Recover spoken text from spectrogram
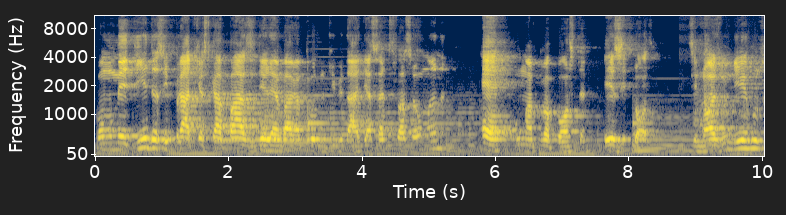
como medidas e práticas capazes de elevar a produtividade e a satisfação humana é uma proposta exitosa. Se nós unirmos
